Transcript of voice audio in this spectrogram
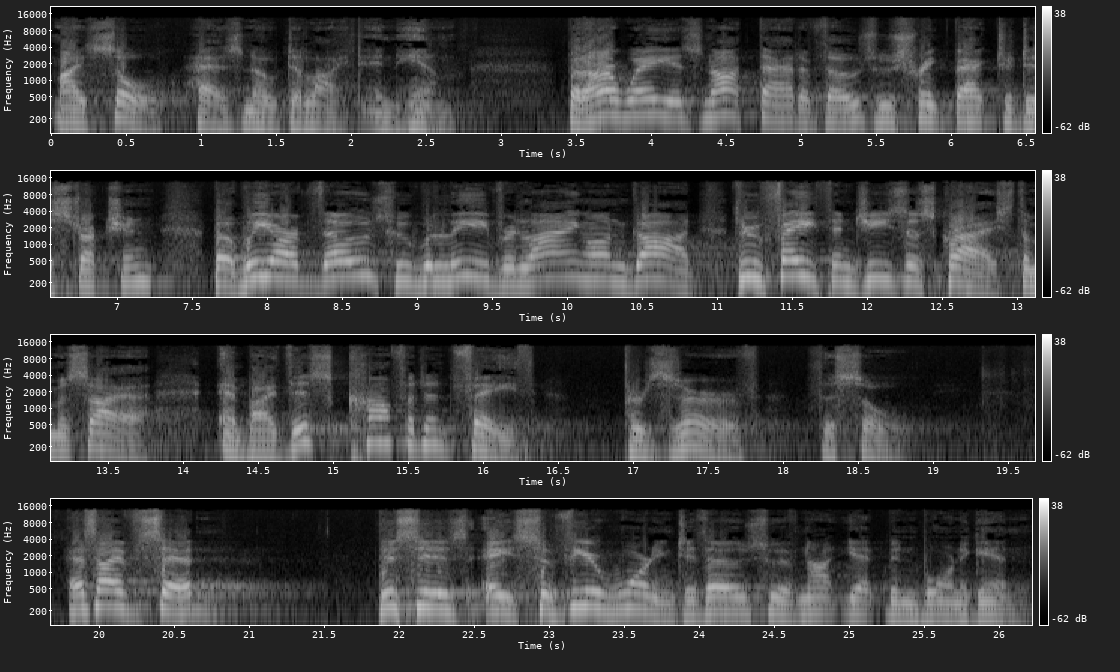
my soul has no delight in Him. But our way is not that of those who shrink back to destruction, but we are those who believe, relying on God through faith in Jesus Christ, the Messiah, and by this confident faith, preserve the soul. As I've said, this is a severe warning to those who have not yet been born again,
